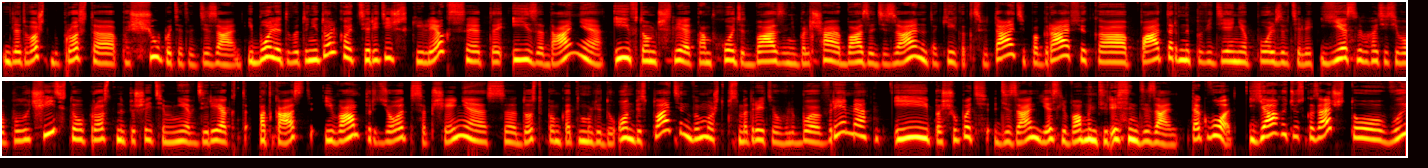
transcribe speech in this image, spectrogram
для того, чтобы просто пощупать этот дизайн. И более того, это не только теоретические лекции, это и задания, и в том числе там входит база, небольшая база дизайна, такие как цвета, типографика, паттерны поведения пользователей. Если вы хотите его получить, то просто напишите мне в директ подкаст, и вам придет сообщение с доступом к этому лиду. Он бесплатен, вы можете посмотреть его в любое время и пощупать дизайн, если вам интересен дизайн. Так вот, я хочу сказать, что вы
